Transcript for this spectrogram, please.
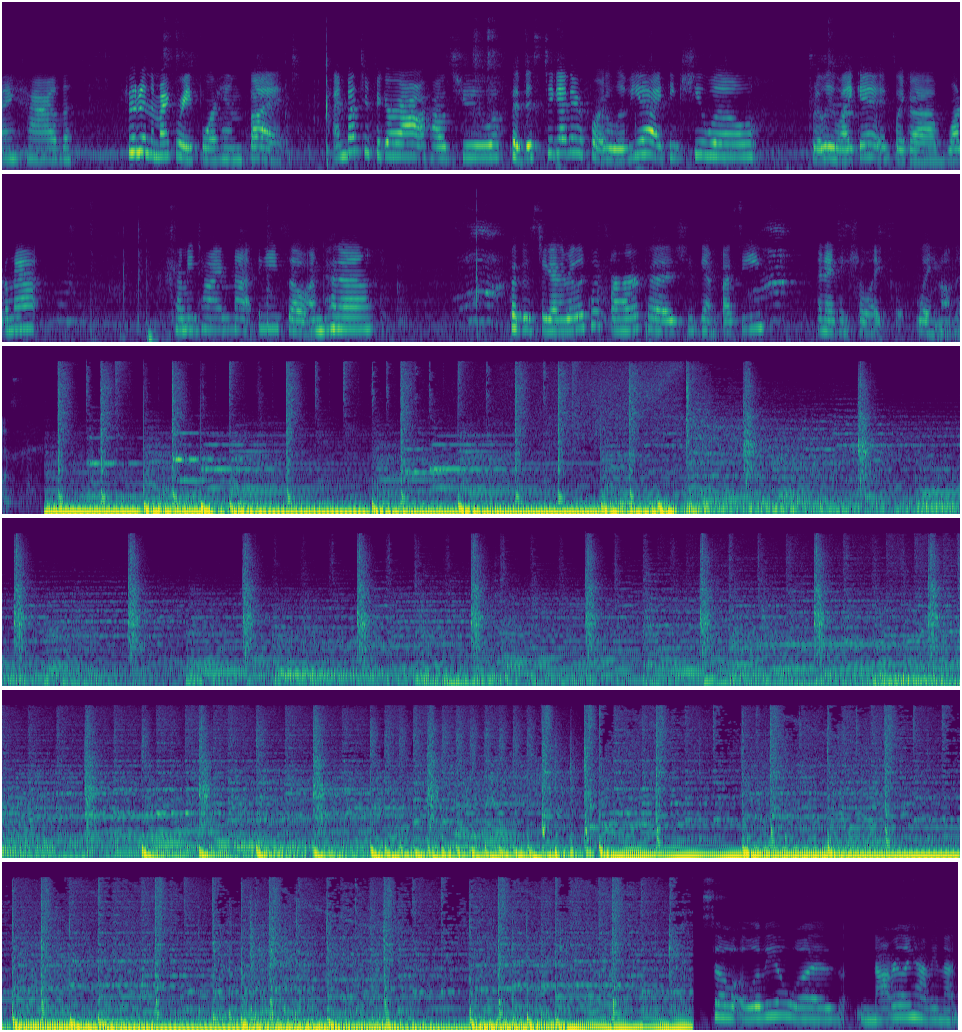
And I have food in the microwave for him, but I'm about to figure out how to put this together for Olivia. I think she will really like it. It's like a water mat, tummy time mat thingy. So I'm gonna put this together really quick for her because she's getting fussy and I think she'll like laying on this.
